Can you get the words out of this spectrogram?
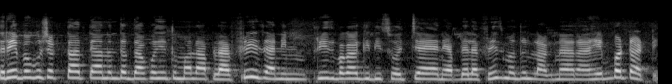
तर हे बघू शकता त्यानंतर दाखवते तुम्हाला आपला फ्रीज आणि फ्रीज बघा किती स्वच्छ आहे आणि आपल्याला फ्रीजमधून लागणार आहे बटाटे.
